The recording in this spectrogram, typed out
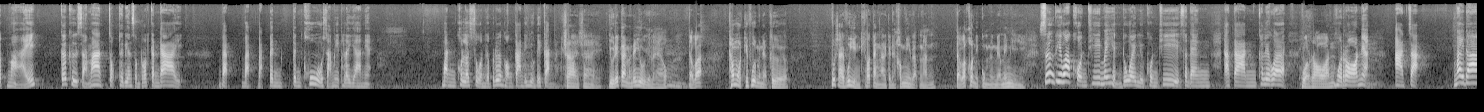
กฎหมาย ก็คือสามารถจดทะเบียนสมรสกันได้ แบบแบบแบบเป็นเป็นคู่สามีภรรยาเนี่ยมันคนละส่วนกับเรื่องของการได้อยู่ด้วยกัน ใช่ใช่อยู่ด้วยกันมันได้อยู่อยู่แล้ว แต่ว่า ทั้งหมดที่พูดมาเนี่ยคือ ผู้ชายผู้หญิงที่เขาแต่งงานกันเนี่ยเขามีแบบนั้น แต่ว่าคนในกลุ่มหนึ่งเนี่ยไม่มี ซึ่งพี่ว่าคนที่ไม่เห็นด้วยหรือคนที่แสดงอาการเขาเรียกว่า หัวร้อน หัวร้อนเนี่ยอาจจะไม่ได้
